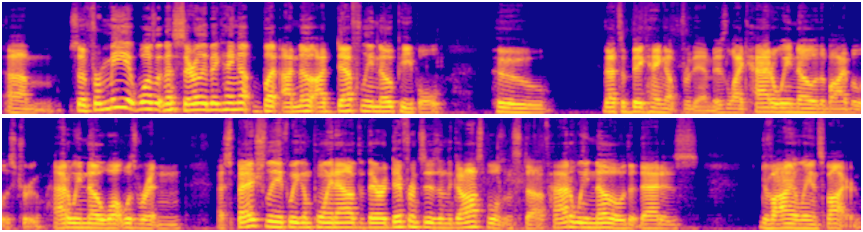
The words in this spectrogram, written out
Um, so for me, it wasn't necessarily a big hang up, but I know I definitely know people who that's a big hang up for them is like, how do we know the Bible is true? How do we know what was written? Especially if we can point out that there are differences in the Gospels and stuff. How do we know that that is divinely inspired?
